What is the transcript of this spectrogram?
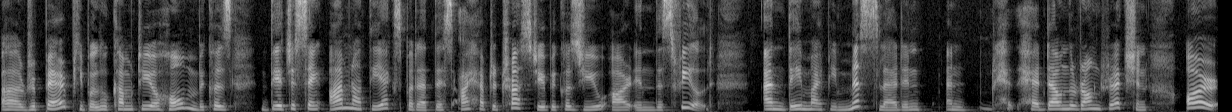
uh, repair people who come to your home because they're just saying, I'm not the expert at this. I have to trust you because you are in this field. And they might be misled in and head down the wrong direction. Or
